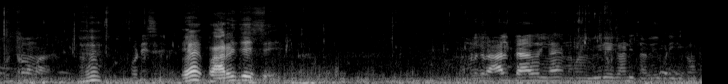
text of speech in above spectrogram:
விட்டுருவோமா ஒடிசு ஏ பறந்துச்சு நம்மளுக்கு ஆள் தேவையில்லை. நம்ம வீடியோ காண்டி தடவை பிடிக்கிறோம்.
